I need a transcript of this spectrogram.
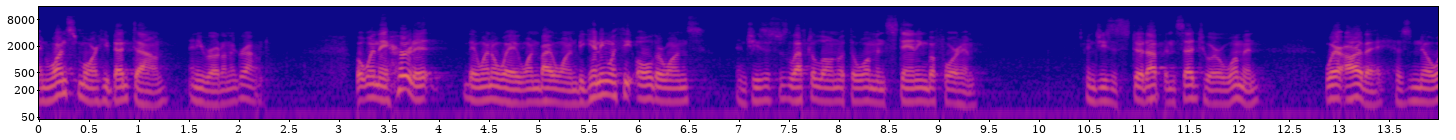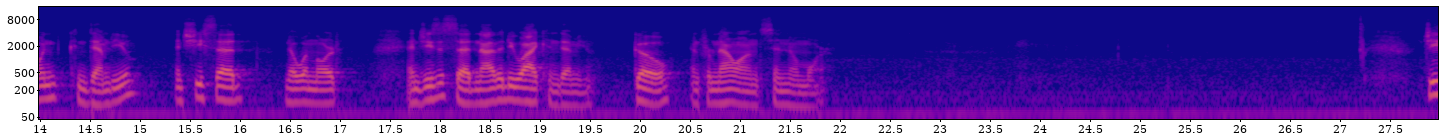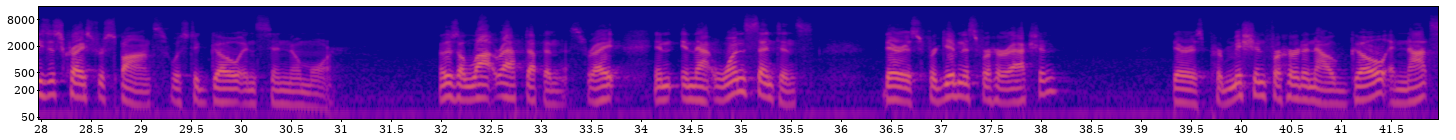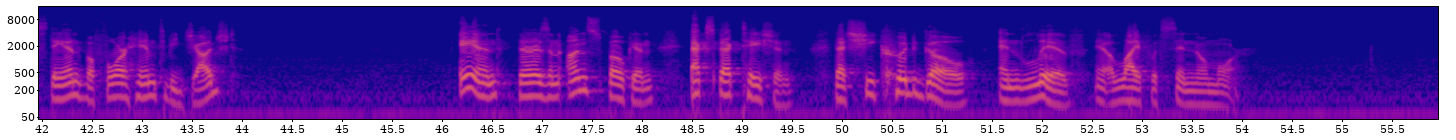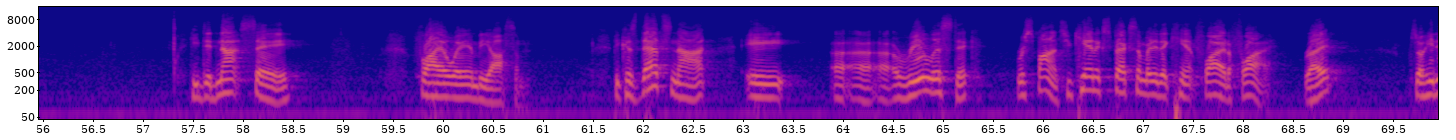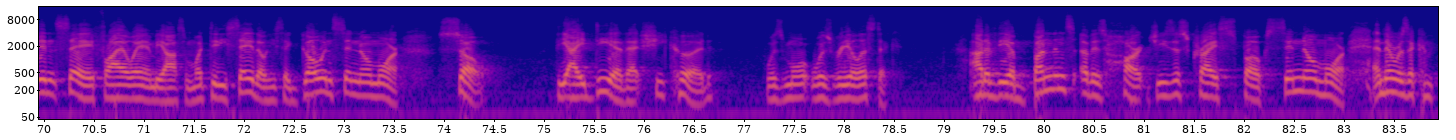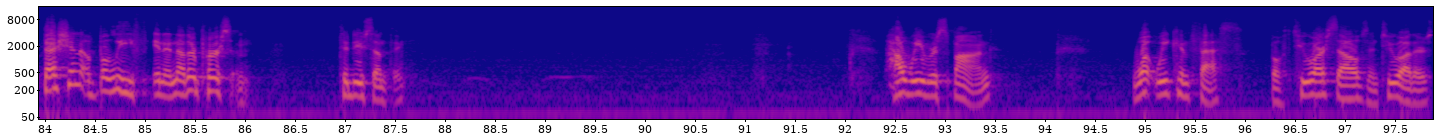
And once more he bent down and he wrote on the ground. But when they heard it, they went away one by one, beginning with the older ones, and Jesus was left alone with the woman standing before him. And Jesus stood up and said to her, Woman, where are they? Has no one condemned you? And she said, No one, Lord. And Jesus said, Neither do I condemn you. Go, and from now on sin no more. Jesus Christ's response was to go and sin no more. Now, there's a lot wrapped up in this, right? In, in that one sentence, there is forgiveness for her action. There is permission for her to now go and not stand before him to be judged. And there is an unspoken expectation that she could go and live a life with sin no more. He did not say, fly away and be awesome. Because that's not a, a, a, realistic response. You can't expect somebody that can't fly to fly, right? So he didn't say, fly away and be awesome. What did he say, though? He said, go and sin no more. So, the idea that she could was, more, was realistic. Out of the abundance of his heart, Jesus Christ spoke, Sin no more. And there was a confession of belief in another person to do something. How we respond, what we confess, both to ourselves and to others,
